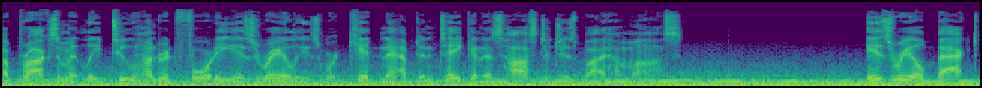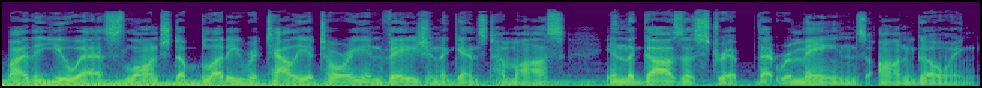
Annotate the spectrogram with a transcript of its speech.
Approximately 240 Israelis were kidnapped and taken as hostages by Hamas. Israel, backed by the U.S., launched a bloody retaliatory invasion against Hamas in the Gaza Strip that remains ongoing.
